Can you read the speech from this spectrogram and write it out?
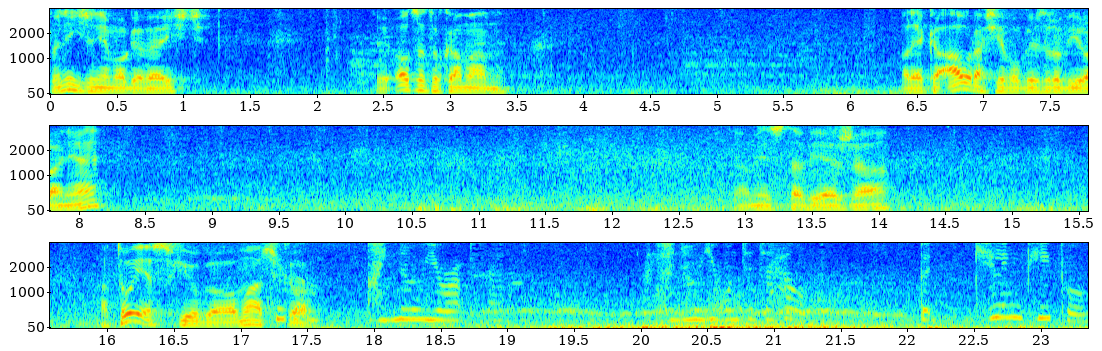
To nigdzie nie mogę wejść. O co tu kaman? Ale jaka aura się w ogóle zrobiła, nie? Tam jest ta wieża. A tu jest Hugo, o matko. Hugo, I know you're upset. Killing people,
